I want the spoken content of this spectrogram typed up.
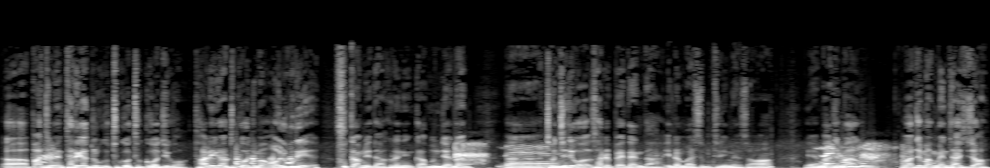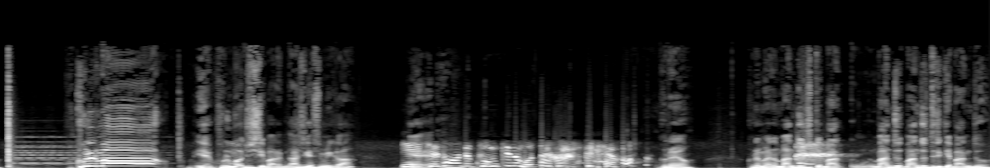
어, 빠지면 다리가 두꺼, 두꺼, 두꺼워지고 다리가 두꺼워지면 얼굴이 훅 갑니다. 그러니까 문제는 네. 아, 전체적으로 살을 빼야 된다. 이런 말씀 드리면서 예, 네, 마지막 감사합니다. 마지막 멘트 아시죠? 굶어 예 굶어 주시기 바랍니다. 아시겠습니까? 예, 죄송한데 굶지는 못할 것 같아요. 그래요? 그러면 만두 줄게 만, 만두 만두 드릴게 만두.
